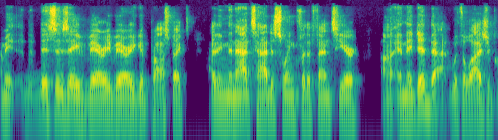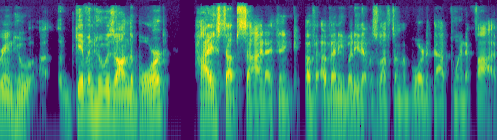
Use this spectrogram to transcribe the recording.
I mean, this is a very very good prospect. I think the Nats had to swing for the fence here, uh, and they did that with Elijah Green, who, uh, given who was on the board, highest upside I think of of anybody that was left on the board at that point at five.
